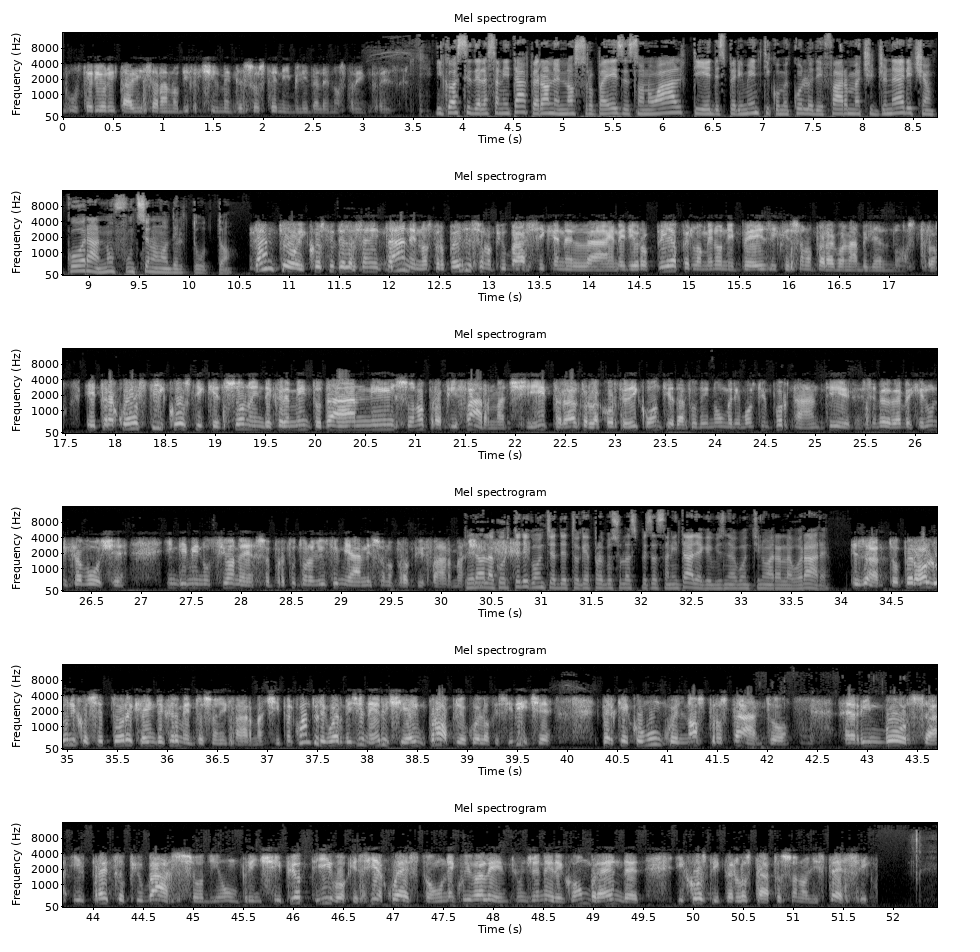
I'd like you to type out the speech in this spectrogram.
ulteriori tagli saranno difficilmente sostenibili dalle nostre imprese. I costi della sanità però nel nostro paese sono alti ed esperimenti come quello dei farmaci generici ancora non funzionano del tutto. Intanto i costi della sanità nel nostro paese sono più bassi che nella media europea, perlomeno nei paesi che sono paragonabili al nostro. E tra questi i costi che sono in decremento da anni sono proprio i farmaci. Tra l'altro la Corte dei Conti ha dato dei numeri molto importanti, sembrerebbe che l'unica voce in diminuzione, soprattutto negli ultimi anni, sono proprio i farmaci. Però la Corte dei Conti ha detto che è proprio sulla spesa sanitaria che bisogna continuare a lavorare. Esatto, però l'unico settore che è in decremento sono i farmaci. Per quanto riguarda i generici è improprio quello che si dice, perché perché comunque il nostro Stato eh, rimborsa il prezzo più basso di un principio attivo, che sia questo un equivalente, un generico o un branded, i costi per lo Stato sono gli stessi.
